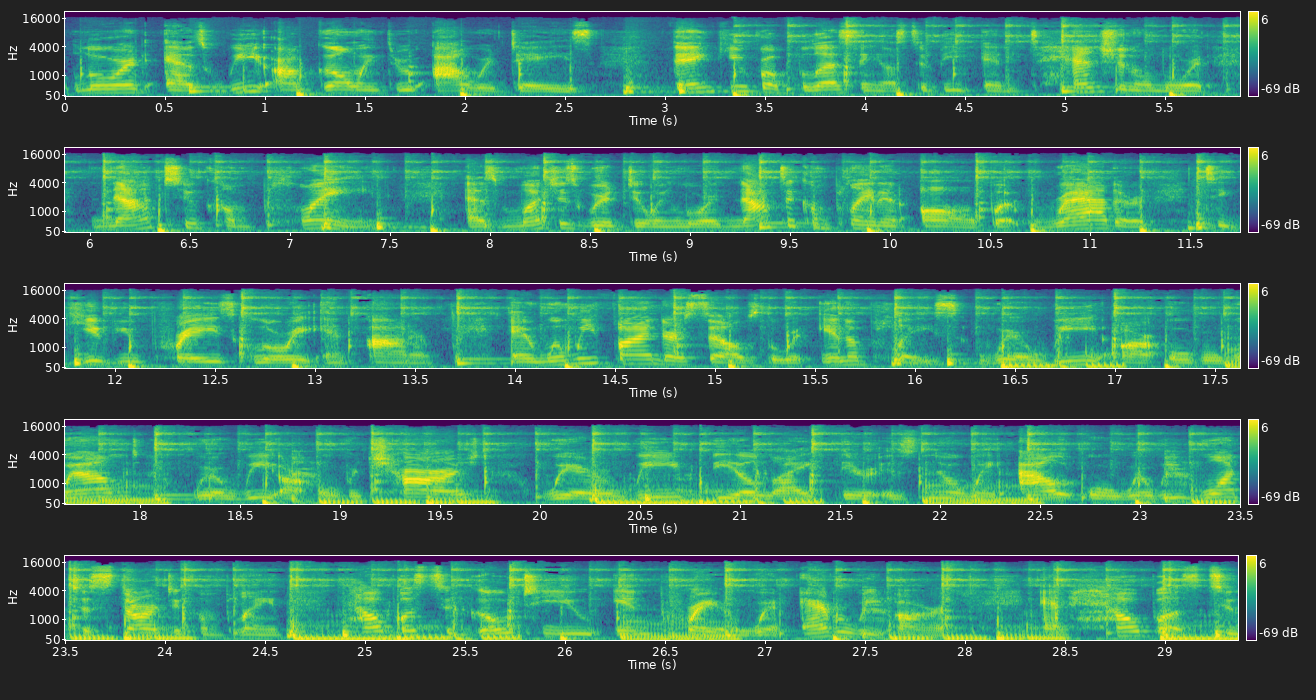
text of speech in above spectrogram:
Lord, as we are going through our days, thank you for blessing us to be intentional, Lord, not to complain as much as we're doing, Lord, not to complain at all, but rather to give you praise, glory, and honor. And when we find ourselves, Lord, in a place where we are overwhelmed, where we are overcharged, where we feel like there is no way out, or where we want to start to complain, help us to go to you in prayer wherever we are and help us to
